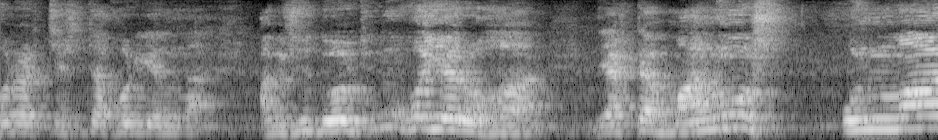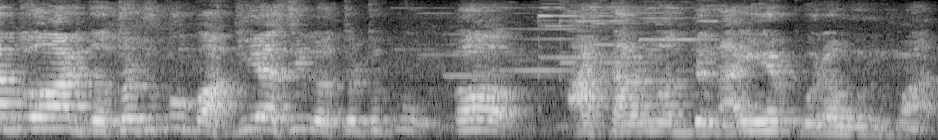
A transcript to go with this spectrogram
করার চেষ্টা করিয়েন না। আমি শুধু ওইটুকু কইয়া রোহান যে একটা মানুষ উন্মাদ হওয়ার যতটুকু বাকি আছিল ততটুকু আর তার মধ্যে নাই হে পুরা উন্মাদ।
